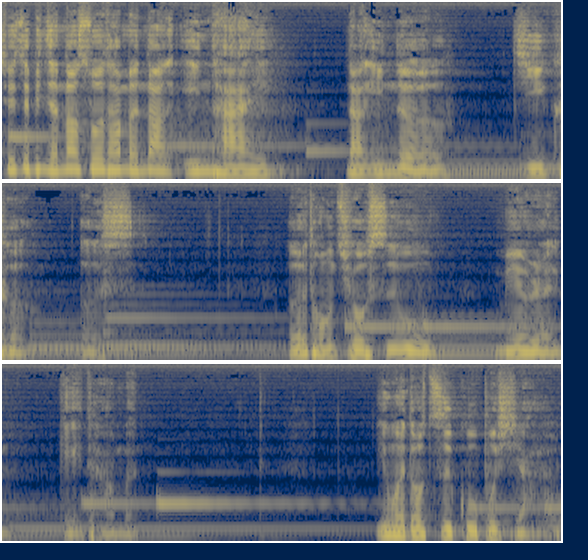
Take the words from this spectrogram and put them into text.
所以这边讲到说，他们让婴孩。让婴儿饥渴而死，儿童求食物，没有人给他们，因为都自顾不暇了，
